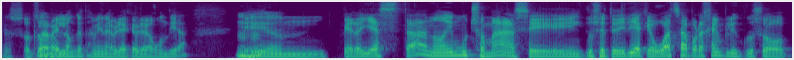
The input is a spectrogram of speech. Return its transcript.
Es otro melón que también habría que abrir algún día. Em, pero ya está, no hay mucho más. Incluso te diría que WhatsApp, por ejemplo, incluso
